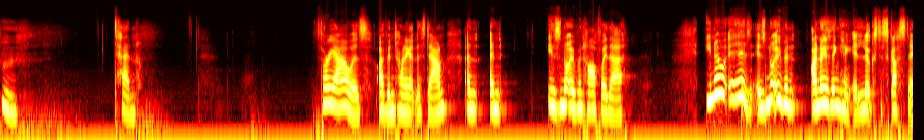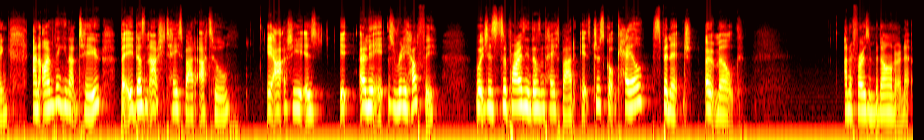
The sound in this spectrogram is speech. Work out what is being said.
hmm 10 three hours I've been trying to get this down and and is not even halfway there. You know what it is? It's not even I know you're thinking it looks disgusting and I'm thinking that too, but it doesn't actually taste bad at all. It actually is it and it's really healthy, which is surprising it doesn't taste bad. It's just got kale, spinach, oat milk, and a frozen banana in it.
